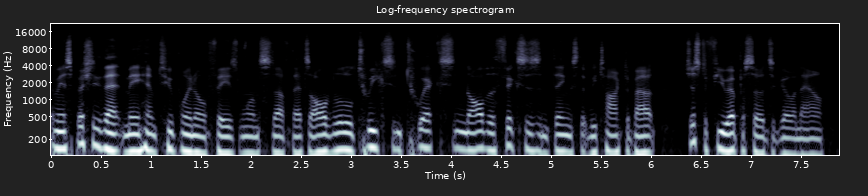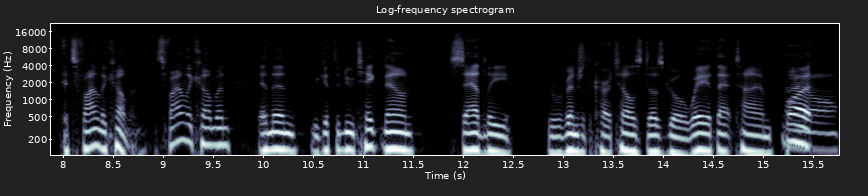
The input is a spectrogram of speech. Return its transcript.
I mean, especially that Mayhem 2.0 Phase 1 stuff. That's all the little tweaks and twicks and all the fixes and things that we talked about just a few episodes ago now. It's finally coming. It's finally coming. And then we get the new takedown. Sadly, the Revenge of the Cartels does go away at that time, but.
